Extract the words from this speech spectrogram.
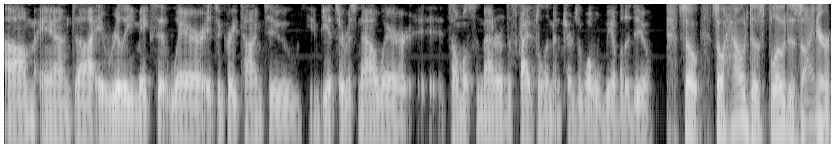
Um, and uh, it really makes it where it's a great time to be at ServiceNow, where it's almost a matter of the sky's the limit in terms of what we'll be able to do. So, so how does Flow Designer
